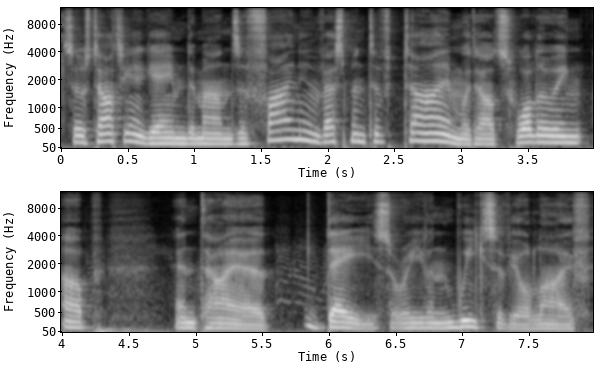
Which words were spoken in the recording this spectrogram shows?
so starting a game demands a fine investment of time without swallowing up entire days or even weeks of your life.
